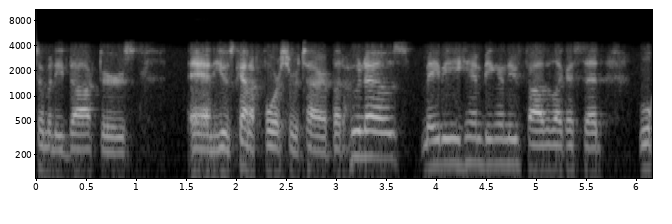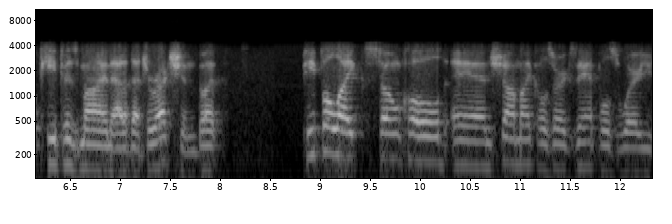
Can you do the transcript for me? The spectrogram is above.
so many doctors and he was kind of forced to retire. But who knows? Maybe him being a new father, like I said, will keep his mind out of that direction. But people like Stone Cold and Shawn Michaels are examples where you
